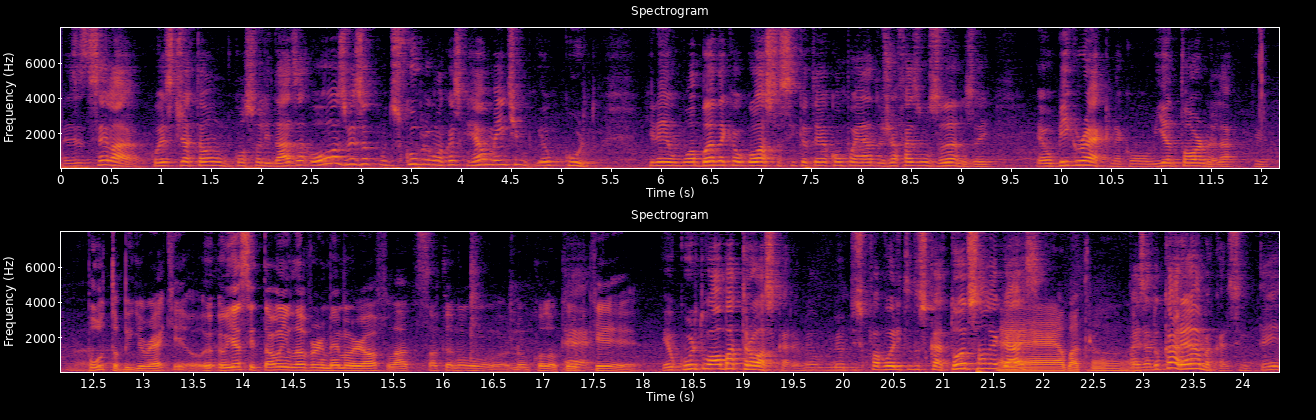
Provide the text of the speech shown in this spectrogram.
Mas sei lá, coisas que já estão consolidadas, ou às vezes eu descubro alguma coisa que realmente eu curto. Que nem uma banda que eu gosto, assim, que eu tenho acompanhado já faz uns anos aí. É o Big Rack, né? Com o Ian Turner lá. Puta, o Big Rack. Eu, eu, ia citar o In Lover Memory of lá, só que eu não, não coloquei é, porque. Eu curto o Albatross, cara. Meu, meu disco favorito dos caras. Todos são legais. É, Albatross. Mas é do caramba, cara. Assim, tem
